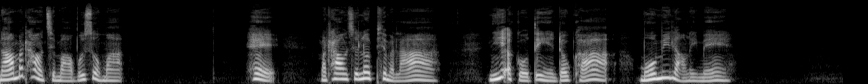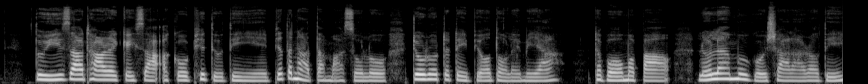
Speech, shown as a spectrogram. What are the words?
နားမထောင်ချင်ပါဘူးဆိုမှဟဲ့မထောင်ချင်လို့ဖြစ်မလားညီအကိုသိရင်ဒုက္ခမိုးမိလောင်လိမ့်မယ်သူရေးစားထားတဲ့ကိစ္စအကိုဖြစ်သူသိရင်ပြဿနာတတ်မှာဆိုလို့တိုးတိုးတတိတ်ပြောတော်လဲမရတဘောမပေါက်လွတ်လပ်မှုကိုရှာလာတော့သည်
